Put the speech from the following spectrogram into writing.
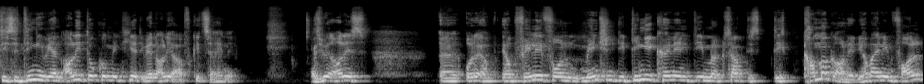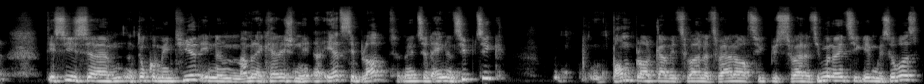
Diese Dinge werden alle dokumentiert, werden alle aufgezeichnet. Es wird alles, äh, oder ich habe hab Fälle von Menschen, die Dinge können, die man gesagt, das, das kann man gar nicht. Ich habe einen Fall, das ist ähm, dokumentiert in einem amerikanischen Ärzteblatt 1971. Baumblatt, glaube ich, 282 bis 297, irgendwie sowas.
